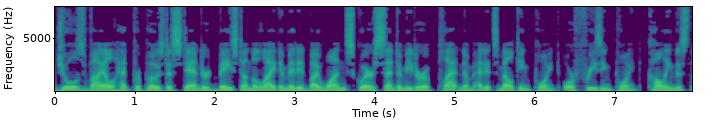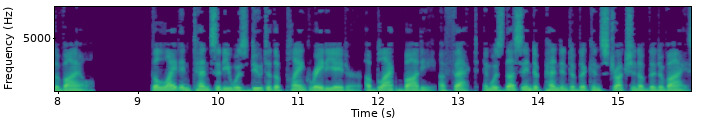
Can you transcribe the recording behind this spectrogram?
Jules Violle had proposed a standard based on the light emitted by 1 square centimeter of platinum at its melting point or freezing point, calling this the Violle. The light intensity was due to the Planck radiator a black body effect, and was thus independent of the construction of the device.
